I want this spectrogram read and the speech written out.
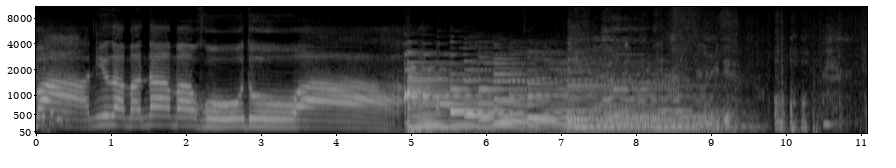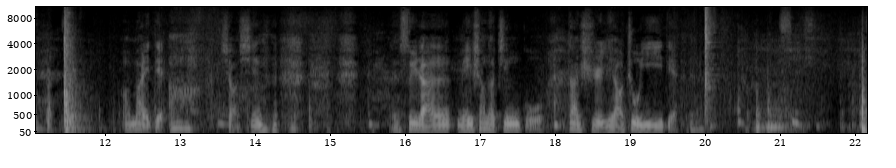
爸，你怎么那么糊涂啊？慢一点，哦哦哦，哦，慢一点啊，小心。呃虽然没伤到筋骨，但是也要注意一点，谢谢，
